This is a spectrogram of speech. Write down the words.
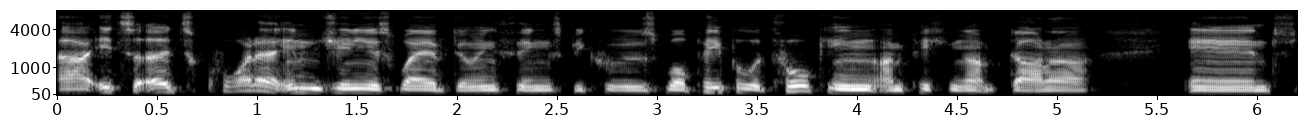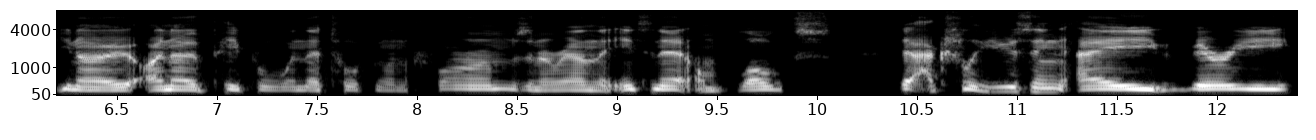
uh, it's it's quite an ingenious way of doing things because while people are talking, I'm picking up data, and you know I know people when they're talking on forums and around the internet on blogs, they're actually using a very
